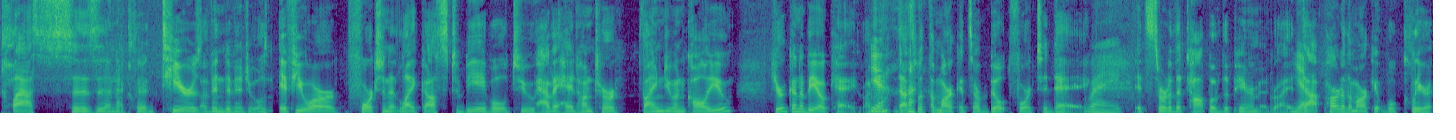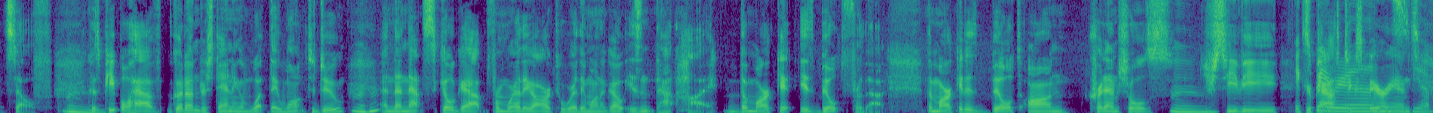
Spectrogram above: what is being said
classes and tiers of individuals. If you are fortunate like us to be able to have a headhunter find you and call you, you're going to be okay. I Yeah. mean, that's what the markets are built for today. Right. It's sort of the top of the pyramid, right? Yeah. That part of the market will clear itself mm. because people have good understanding of what they want to do. Mm-hmm. And then that skill gap from where they are to where they want to go isn't that high. The market is built for that. The market is built on credentials, mm. your CV, your past Experience, experience. yep.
